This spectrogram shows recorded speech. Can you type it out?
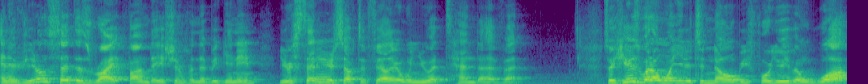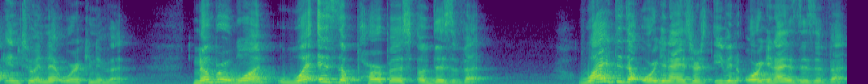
And if you don't set this right foundation from the beginning, you're setting yourself to failure when you attend that event. So here's what I want you to know before you even walk into a networking event. Number one, what is the purpose of this event? Why did the organizers even organize this event?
